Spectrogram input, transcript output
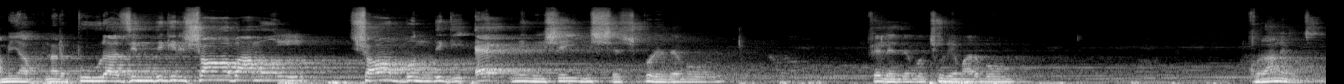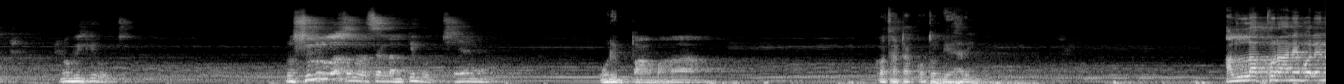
আমি আপনার পুরা জিন্দিগির সব আমল, সব বন্দিগি এক নিমিষেই নিঃশেষ করে দেব। ফেলে দেব, ছুঁড়ে মারব। কোরআনে বলছে, নবীকে বলছে রসুল্লাহ সাল্লামকে বলছে ওরে বাবা, কথাটা কত বেহারি। আল্লাহ কোরআনে বলেন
